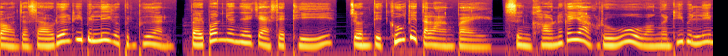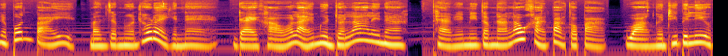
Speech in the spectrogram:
ก่อนจะแซวเรื่องที่บิลลี่กับเพื่อนๆไปป้นเงินยายแก่เศรษฐี จนติดคุกติดตารางไป ซึ่งเขานั้นก็อยากรู้ว่าเงินที่บิลลี่น่ะป้นไป มันจำนวนเท่าไหร่กันแน่ ได้ข่าวว่าหลายหมื่นดอลลาร์เลยนะ ถมยังมีตำนานเล่าขานปากต่อปากว่าเงินที่บิลลี่กับ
